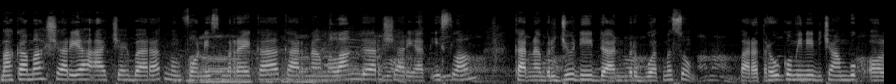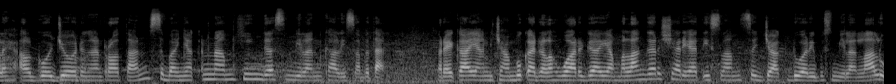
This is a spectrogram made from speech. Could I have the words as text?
Mahkamah Syariah Aceh Barat memvonis mereka karena melanggar syariat Islam karena berjudi dan berbuat mesum. Para terhukum ini dicambuk oleh Algojo dengan rotan sebanyak 6 hingga 9 kali sabetan. Mereka yang dicambuk adalah warga yang melanggar syariat Islam sejak 2009 lalu.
